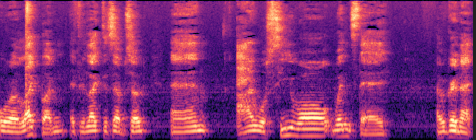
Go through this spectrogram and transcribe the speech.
or a like button if you like this episode. And I will see you all Wednesday. Have a great night.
